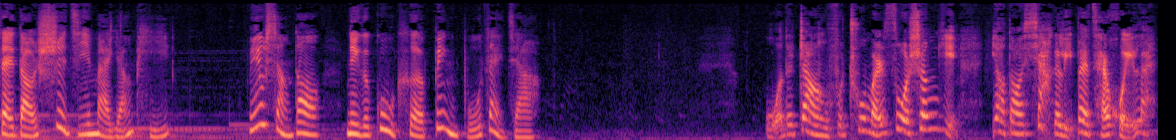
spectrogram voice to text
再到市集买羊皮。没有想到，那个顾客并不在家。我的丈夫出门做生意，要到下个礼拜才回来。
